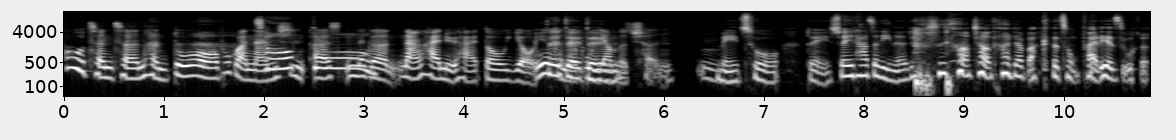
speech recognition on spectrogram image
哦，晨晨很多哦，不管男士呃那个男孩女孩都有，因为可能不一样的晨。嗯，没错，对，所以他这里呢，就是要叫大家把各种排列组合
